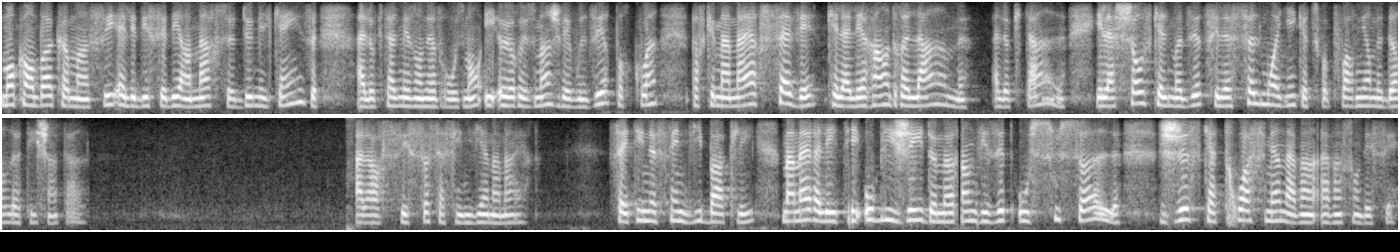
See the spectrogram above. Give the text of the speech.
Mon combat a commencé. Elle est décédée en mars 2015 à l'hôpital Maisonneuve-Rosemont. Et heureusement, je vais vous le dire pourquoi? Parce que ma mère savait qu'elle allait rendre l'âme à l'hôpital. Et la chose qu'elle m'a dite, c'est le seul moyen que tu vas pouvoir venir me dorloter, Chantal. Alors, c'est ça, ça fait une vie à ma mère. Ça a été une fin de vie bâclée. Ma mère, elle a été obligée de me rendre visite au sous-sol jusqu'à trois semaines avant, son décès.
